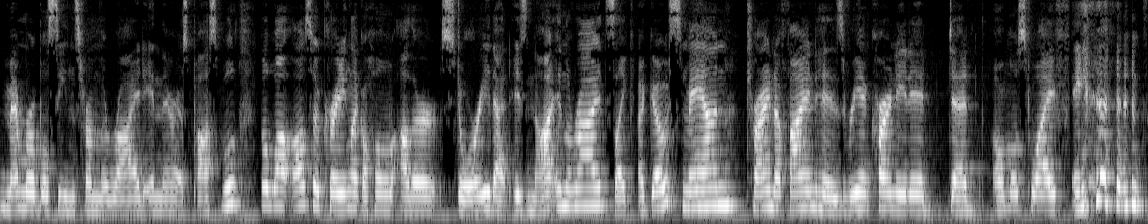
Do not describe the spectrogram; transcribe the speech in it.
memorable scenes from the ride in there as possible, but while also creating like a whole other story that is not in the rides, like a ghost man trying to find his reincarnated dead almost wife and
